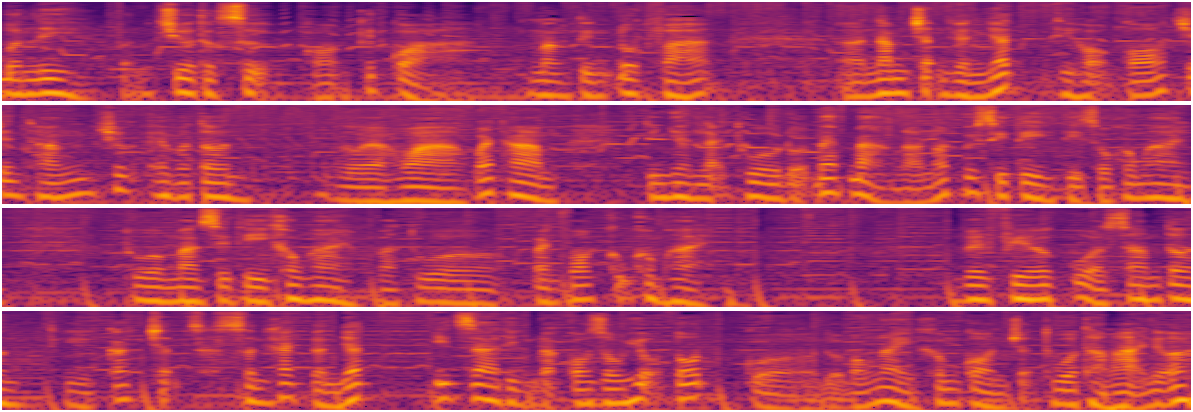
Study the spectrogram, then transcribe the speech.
Burnley vẫn chưa thực sự có kết quả mang tính đột phá. À, 5 trận gần nhất thì họ có chiến thắng trước Everton rồi hòa West Ham tuy nhiên lại thua đội bét bảng là Norwich City tỷ số 0-2 thua Man City 0-2 và thua Brentford cũng 0-2 về phía của Southampton thì các trận sân khách gần nhất ít ra thì cũng đã có dấu hiệu tốt của đội bóng này không còn trận thua thảm hại nữa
